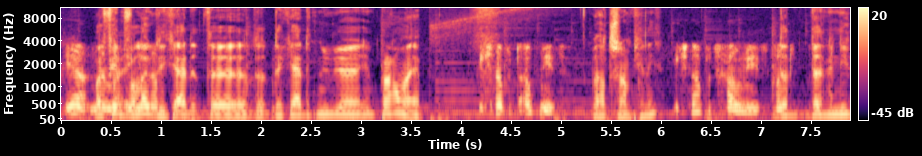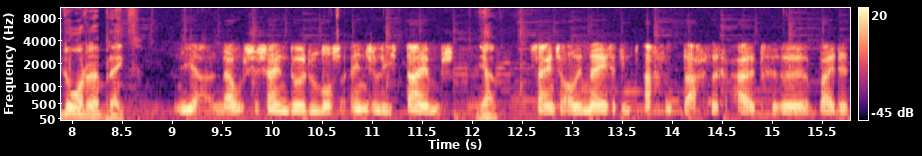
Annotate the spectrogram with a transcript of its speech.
Ja, maar nee, ik vind het wel leuk dat jij dit, eh, dat, dat jij dit nu eh, in het programma hebt. Ik snap het ook niet. Wel, dat snap je niet. Ik snap het gewoon niet. Want, Dat, dat het niet doorbreekt. Ja, nou, ze zijn door de Los Angeles Times... Ja. zijn ze al in 1988 uitge bij de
